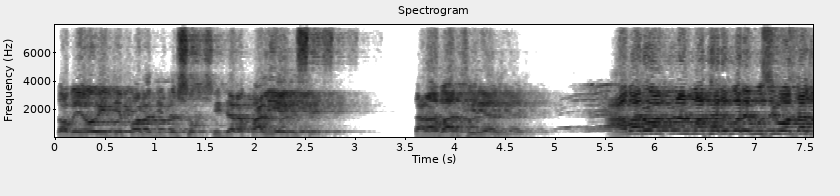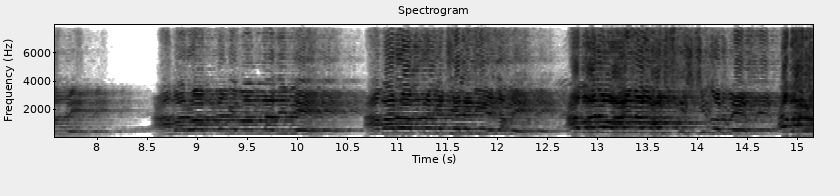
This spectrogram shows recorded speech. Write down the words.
তবে ওই যে পরাজিত শক্তি যারা পালিয়ে গেছে, তারা আবার ফিরে আসবে। আবারও আপনার মাথার উপরে মুসিবত আসবে। আবারও আপনাকে মামলা দিবে। আবারও আপনাকে জেলে নিয়ে যাবে। আবারও আয়না সৃষ্টি করবে। আবারও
